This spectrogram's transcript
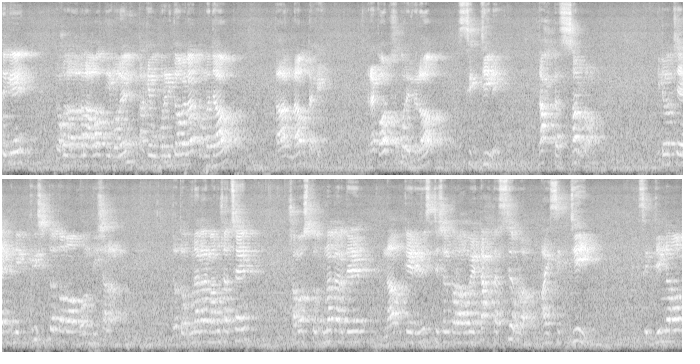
থেকে তখন আল্লাহ তালা আওয়াজ দিয়ে বলেন, তাকে উপরে নিতে হবে না, তোমরা যাও, তার নামটাকে রেকর্ড করে ফেল সিজ্জিনে। ডাক্তার এটা হচ্ছে এক নিকৃষ্টতম বন্দিশালা। যত গুণাগার মানুষ আছে, সমস্ত গুণাগারদের নামকে রেজিস্ট্রেশন করা হবে টাহতা সিররা আই সিজি সিজিন নামক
